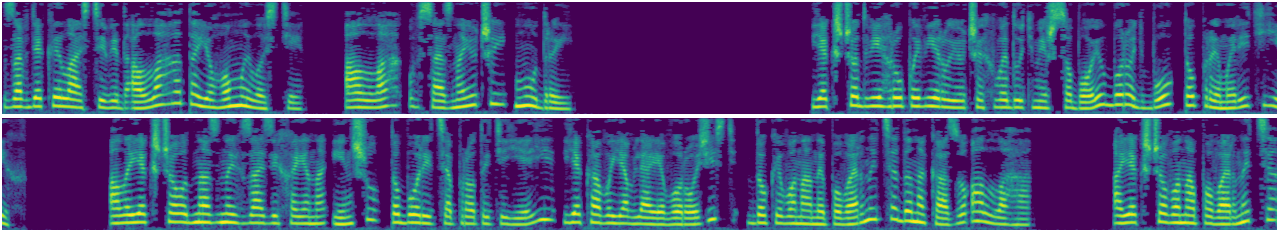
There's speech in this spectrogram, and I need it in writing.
Завдяки ласті від Аллаха та Його милості. Аллах всезнаючий, мудрий. Якщо дві групи віруючих ведуть між собою боротьбу, то примиріть їх. Але якщо одна з них зазіхає на іншу, то боріться проти тієї, яка виявляє ворожість, доки вона не повернеться до наказу Аллаха. А якщо вона повернеться,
